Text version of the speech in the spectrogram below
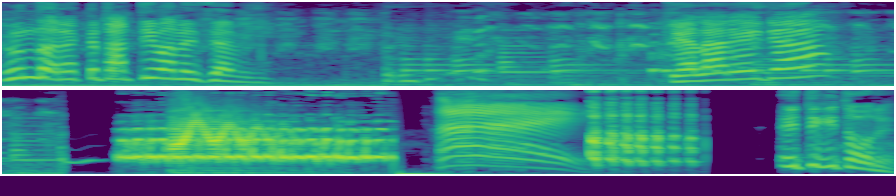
সুন্দর একটা টাট্টি বানাইছি আমি। খেলার এইটা এইটা কি তোরে?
